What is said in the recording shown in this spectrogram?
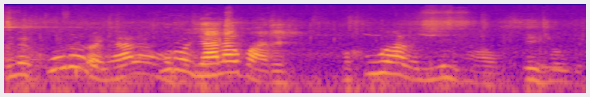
အမေခိုးတော့ရလာခုတော့ရလောက်ပါတယ်မခိုးရလည်းရေးမထားဘူးအေးဟုတ်တယ်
